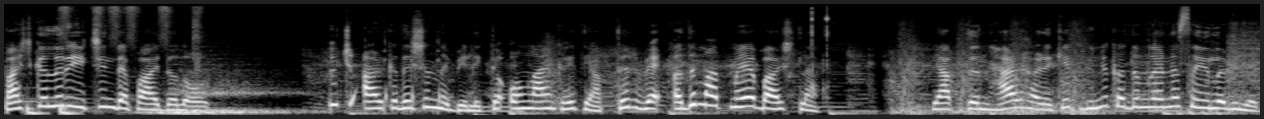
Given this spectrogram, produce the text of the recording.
başkaları için de faydalı ol. Üç arkadaşınla birlikte online kayıt yaptır ve adım atmaya başla. Yaptığın her hareket günlük adımlarına sayılabilir.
